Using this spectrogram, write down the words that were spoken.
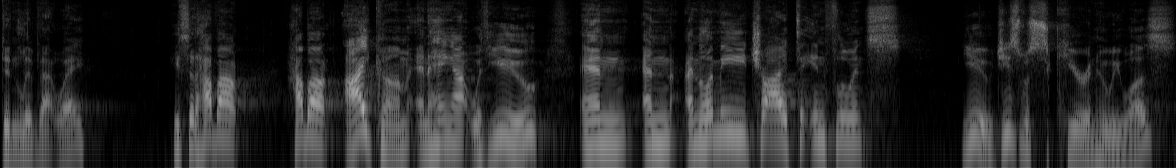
didn't live that way. He said, How about, how about I come and hang out with you and, and, and let me try to influence you? Jesus was secure in who he was.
